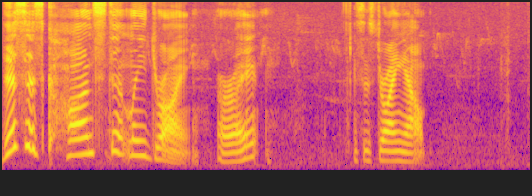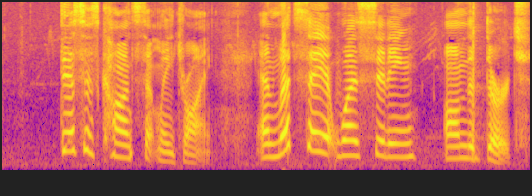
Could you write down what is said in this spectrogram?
this is constantly drying, all right? This is drying out. This is constantly drying. And let's say it was sitting on the dirt.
